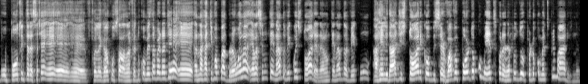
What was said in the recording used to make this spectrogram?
o, ponto interessante. É, é, é, foi legal que o Salazar fez no começo. Na verdade, é, é, a narrativa padrão, ela, ela assim, não tem nada a ver com a história, né? Ela não tem nada a ver com a realidade histórica observável por documentos, por exemplo, do, por documentos primários, né?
